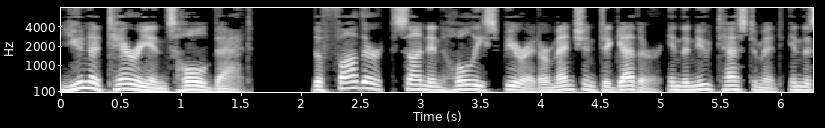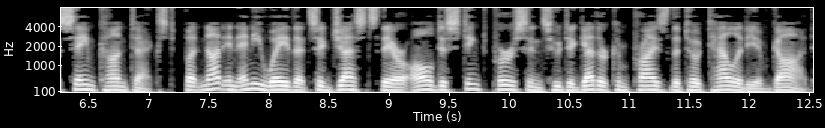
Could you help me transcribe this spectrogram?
Unitarians hold that the Father, Son and Holy Spirit are mentioned together in the New Testament in the same context, but not in any way that suggests they are all distinct persons who together comprise the totality of God.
